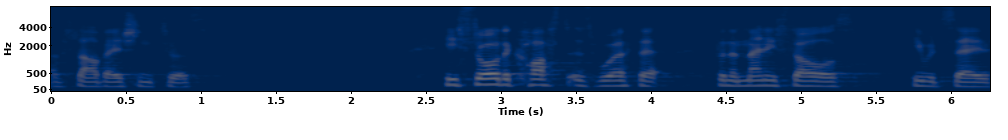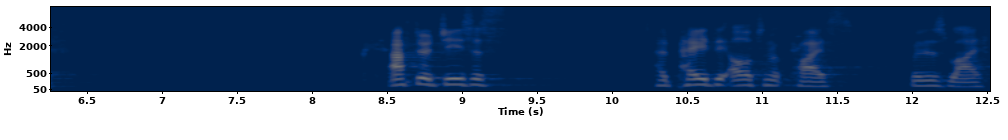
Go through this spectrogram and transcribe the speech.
of salvation to us. He saw the cost as worth it for the many souls he would save. After Jesus had paid the ultimate price with his life,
